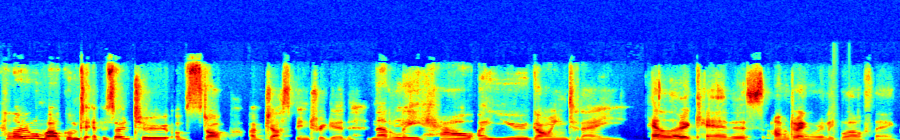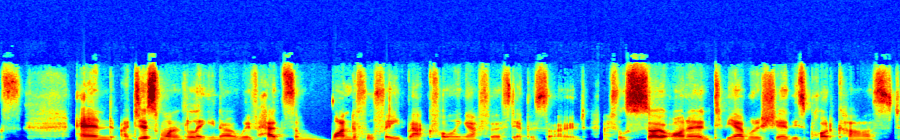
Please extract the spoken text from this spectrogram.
Hello and welcome to episode two of Stop, I've Just Been Triggered. Natalie, how are you going today? Hello, Candice. I'm doing really well, thanks. And I just wanted to let you know we've had some wonderful feedback following our first episode. I feel so honored to be able to share this podcast,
